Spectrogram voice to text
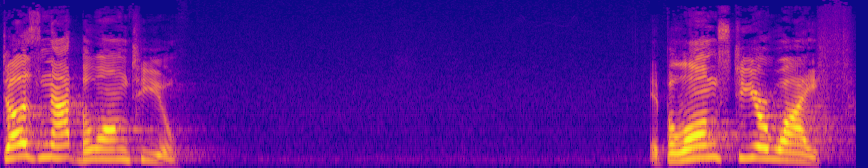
does not belong to you. It belongs to your wife.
